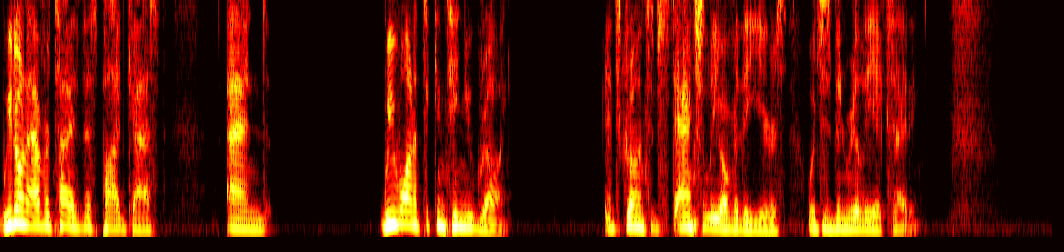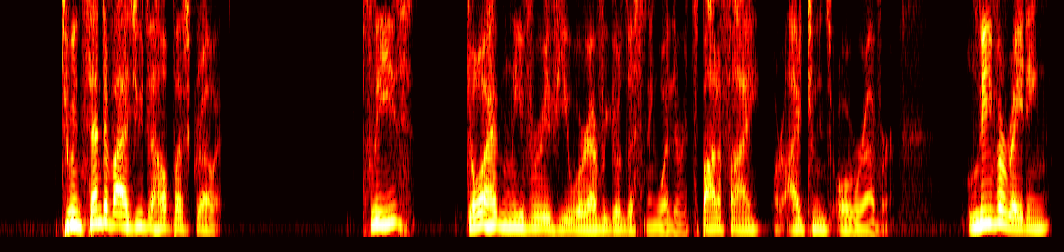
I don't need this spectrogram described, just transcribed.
We don't advertise this podcast and we want it to continue growing. It's grown substantially over the years, which has been really exciting. To incentivize you to help us grow it, please go ahead and leave a review wherever you're listening, whether it's Spotify or iTunes or wherever. Leave a rating,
